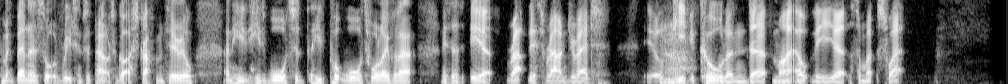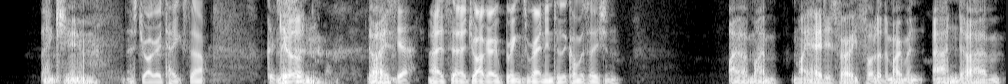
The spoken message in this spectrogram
McBenna sort of reached into his pouch and got a strap of material, and he he's watered. He's put water all over that, and he says, "Here, wrap this round your head. It'll keep you cool and uh, might help the uh, somewhat sweat." Thank you. As Drago takes that. Listen, guys. yeah, As uh, Drago brings Ren into the conversation. Uh, my my head is very full at the moment, and um,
